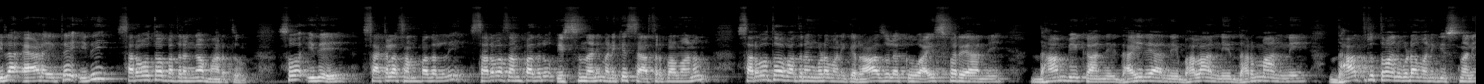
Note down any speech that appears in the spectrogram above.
ఇలా యాడ్ అయితే ఇది సర్వతోభద్రంగా మారుతుంది. సో ఇది సకల సంపదల్ని సర్వ సంపదలు ఇస్తుందని మనకి శాస్త్ర ప్రమాణం సర్వతోభద్రం కూడా మనకి రాజులకు ఐశ్వర్యాన్ని దాంబికాన్ని ధైర్యాన్ని బలాన్ని ధర్మాన్ని ధాతృత్వాన్ని కూడా మనకి ఇస్తుందని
